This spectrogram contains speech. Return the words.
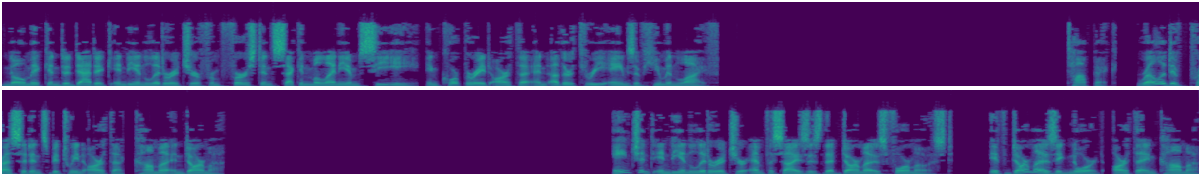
Gnomic and Didactic Indian literature from 1st and 2nd millennium CE, incorporate artha and other three aims of human life. Relative precedence between artha, kama and dharma Ancient Indian literature emphasizes that dharma is foremost. If dharma is ignored, artha and kama,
